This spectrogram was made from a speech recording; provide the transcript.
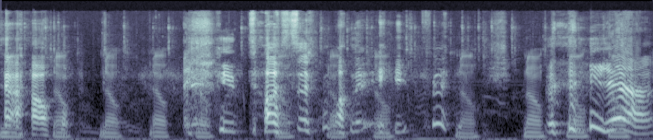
no, now. No, no, no, no, He doesn't no, want to no. eat fish. no, no, no. no. yeah,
